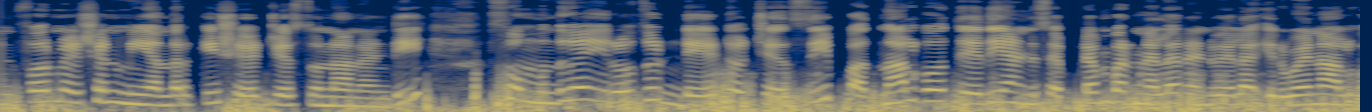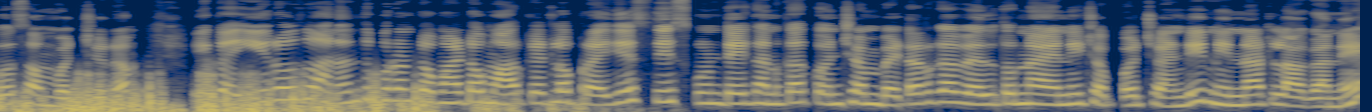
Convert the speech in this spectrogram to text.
information మీ అందరికీ షేర్ చేస్తున్నానండి. సో ముందుగా ఈరోజు డేట్ వచ్చేసి పద్నాలుగో తేదీ అండ్ సెప్టెంబర్ నెల రెండు వేల ఇరవై నాలుగో సంవత్సరం. ఇక ఈరోజు అనంతపురం టొమాటో మార్కెట్లో ప్రైజెస్ తీసుకుంటే కనుక కొంచెం బెటర్గా వెళ్తున్నాయని చెప్పొచ్చండి నిన్నట్లాగానే.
